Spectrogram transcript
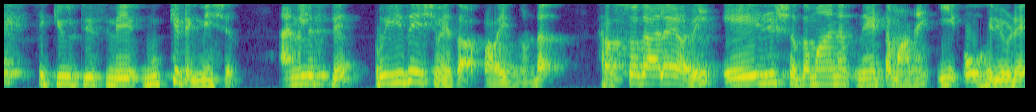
എസ് സെക്യൂരിറ്റീസിന്റെ മുഖ്യ ടെക്നീഷ്യൻ അനലിസ്റ്റ് പ്രീതേഷ് മേത്ത പറയുന്നുണ്ട്. ഹ്രസ്വകാലയളവിൽ ഏഴ് ശതമാനം നേട്ടമാണ് ഈ ഓഹരിയുടെ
